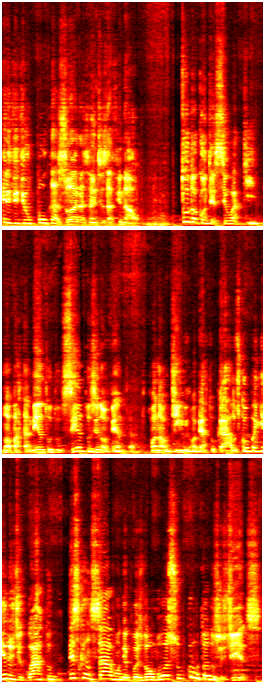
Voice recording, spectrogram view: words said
ele viveu poucas horas antes da final. Tudo aconteceu aqui, no apartamento 290. Ronaldinho e Roberto Carlos, companheiros de quarto, descansavam depois do almoço, como todos os dias.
